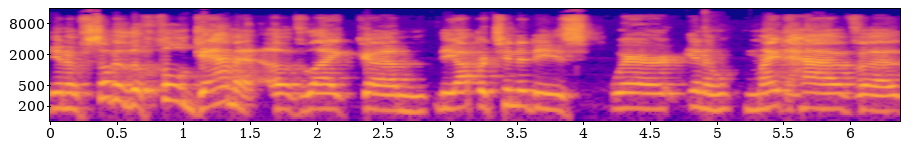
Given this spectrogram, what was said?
you know, sort of the full gamut of like um, the opportunities where you know might have uh,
